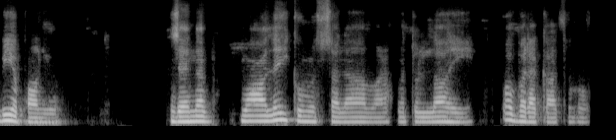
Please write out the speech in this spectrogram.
be upon you. Zainab Walaikum assalam wa rahmatullahi wa barakatuhu.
